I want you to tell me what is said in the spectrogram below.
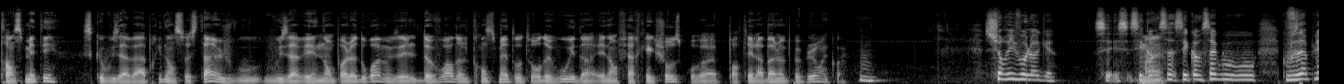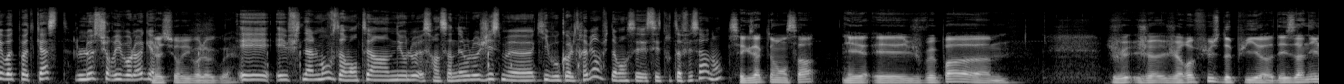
transmettez ce que vous avez appris dans ce stage. Vous, vous avez non pas le droit, mais vous avez le devoir de le transmettre autour de vous et d'en faire quelque chose pour euh, porter la balle un peu plus loin, quoi. Hmm. Survivologue. C'est comme ça, c'est comme ça que vous, que vous appelez votre podcast, le survivologue. Le survivologue, ouais. Et, et finalement, vous inventez un, néologisme, un néologisme euh, qui vous colle très bien. Finalement, c'est tout à fait ça, non? C'est exactement ça. Et, et je veux pas. Euh, je, refuse depuis euh, des années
